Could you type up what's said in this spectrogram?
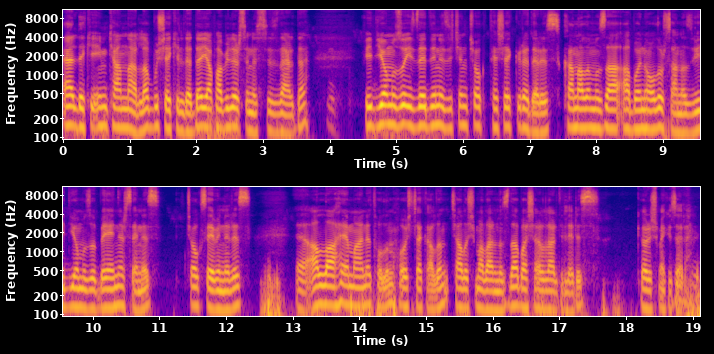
eldeki imkanlarla bu şekilde de yapabilirsiniz sizler de. Evet. Videomuzu izlediğiniz için çok teşekkür ederiz. Kanalımıza abone olursanız, videomuzu beğenirseniz çok seviniriz. Allah'a emanet olun, hoşça kalın. Çalışmalarınızda başarılar dileriz. Görüşmek üzere. Evet.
